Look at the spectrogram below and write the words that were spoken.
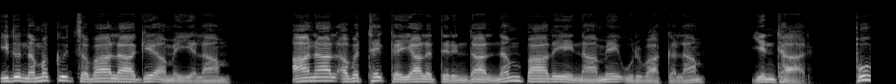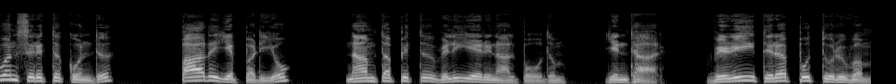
இது நமக்கு சவாலாக அமையலாம். ஆனால் அவற்றை கையாள தெரிந்தால் நம் பாதையை நாமே உருவாக்கலாம் என்றார். பூவன் சிரித்துக் கொண்டு பாதை எப்படியோ நாம் தப்பித்து வெளியேறினால் போதும் என்றார். விழி திறப்பு துருவம்.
